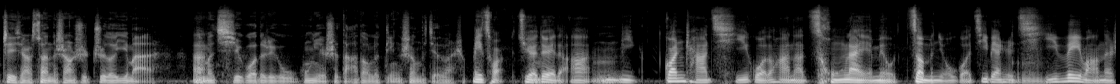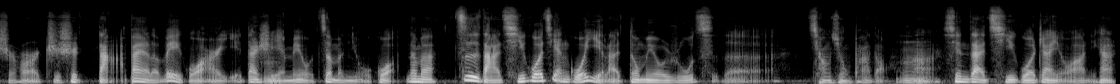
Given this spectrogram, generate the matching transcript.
这下算得上是志得意满。那么齐国的这个武功也是达到了鼎盛的阶段，是吧？没错，绝对的啊！你观察齐国的话呢，从来也没有这么牛过。即便是齐威王的时候，只是打败了魏国而已，但是也没有这么牛过。那么自打齐国建国以来，都没有如此的。强雄霸道啊！现在齐国占有啊，你看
